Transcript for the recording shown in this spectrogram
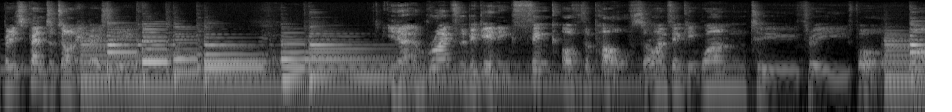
but it's pentatonic basically. You know, and right from the beginning, think of the pulse. So I'm thinking one, two, three, four. One,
